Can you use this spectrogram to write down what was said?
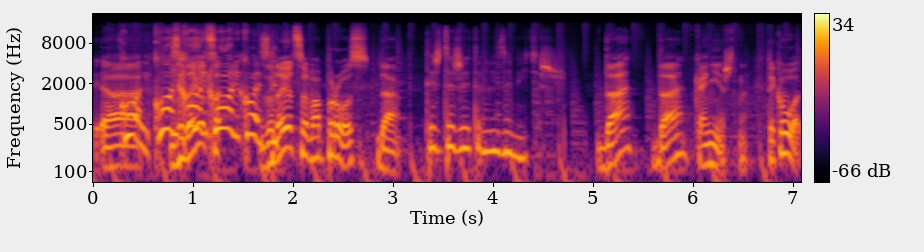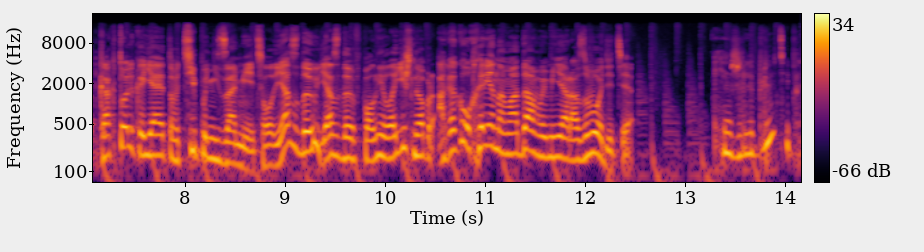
э, Коль, Коль, задается, Коль, Коль, Коль, ты- задается вопрос, да. Ты же даже этого не заметишь. Да, да, конечно. Так вот, как только я этого типа не заметил, я задаю, я задаю вполне логичный вопрос. А какого хрена, мадам, вы меня разводите? Я же люблю тебя.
